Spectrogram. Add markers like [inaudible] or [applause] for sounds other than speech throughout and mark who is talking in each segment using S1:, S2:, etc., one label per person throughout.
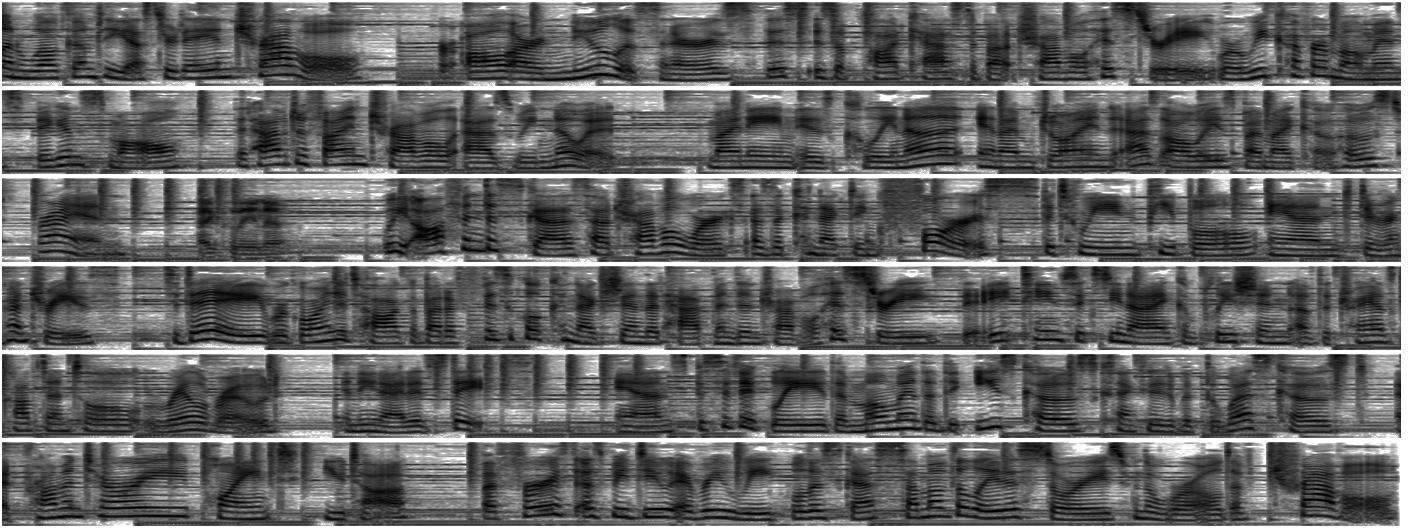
S1: and welcome to Yesterday in Travel. For all our new listeners, this is a podcast about travel history where we cover moments, big and small, that have defined travel as we know it. My name is Kalina, and I'm joined, as always, by my co host, Brian.
S2: Hi, Kalina.
S1: We often discuss how travel works as a connecting force between people and different countries. Today, we're going to talk about a physical connection that happened in travel history the 1869 completion of the Transcontinental Railroad in the United States, and specifically the moment that the East Coast connected with the West Coast at Promontory Point, Utah. But first, as we do every week, we'll discuss some of the latest stories from the world of travel.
